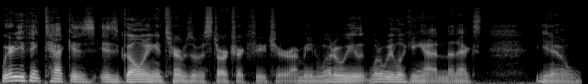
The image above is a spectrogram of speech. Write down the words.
Where do you think tech is is going in terms of a Star Trek future? I mean, what are we what are we looking at in the next you know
